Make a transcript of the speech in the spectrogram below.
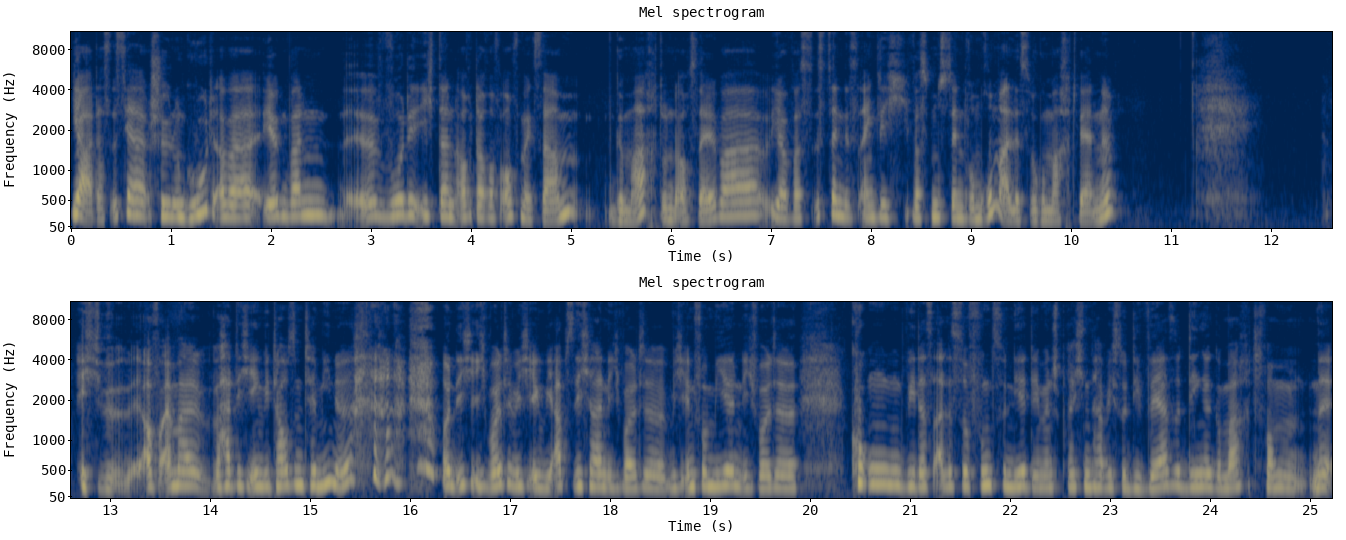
ja, das ist ja schön und gut, aber irgendwann äh, wurde ich dann auch darauf aufmerksam gemacht und auch selber, ja, was ist denn jetzt eigentlich, was muss denn drumrum alles so gemacht werden, ne? Ich auf einmal hatte ich irgendwie tausend Termine und ich, ich wollte mich irgendwie absichern, ich wollte mich informieren, ich wollte gucken, wie das alles so funktioniert. Dementsprechend habe ich so diverse Dinge gemacht, vom ne,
